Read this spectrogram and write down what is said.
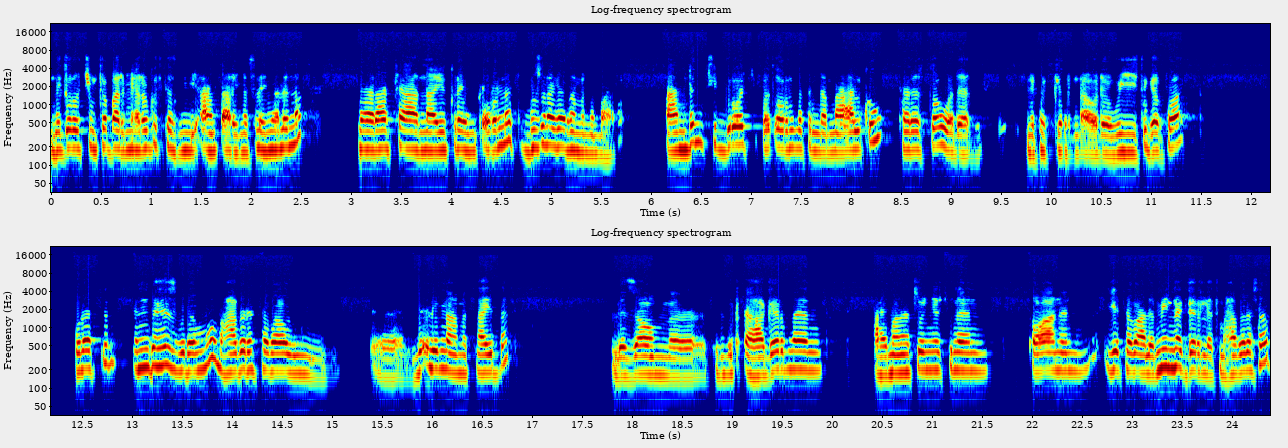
ነገሮችን ከባድ የሚያደርጉት ከዚህ አንጻር ይመስለኛል እና ከራሻ እና ዩክሬን ጦርነት ብዙ ነገር ነው የምንማረው። አንድም ችግሮች በጦርነት እንደማያልቁ ተረድተው ወደ ምክክር እና ወደ ውይይት ገብተዋል። ሁለትም እንደ ህዝብ ደግሞ ማህበረሰባዊ ልዕልና የምታይበት ለዛውም ትልቅ ሀገር ነን፣ ሃይማኖተኞች ነን፣ ጠዋንን እየተባለ የሚነገርለት ማህበረሰብ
